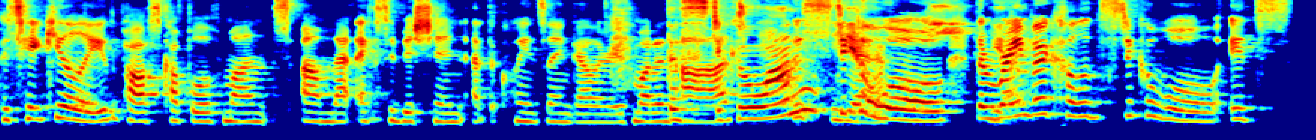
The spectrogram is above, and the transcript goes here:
Particularly the past couple of months, um, that exhibition at the Queensland Gallery of Modern The Art, sticker one? the sticker Yeah. wall, the Yeah. rainbow colored sticker wall. It's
